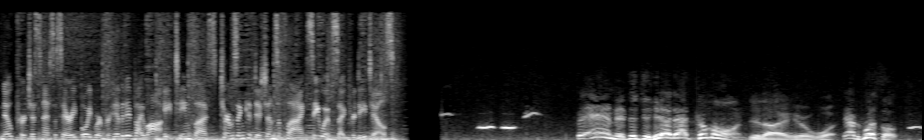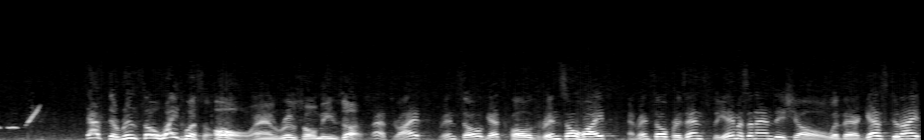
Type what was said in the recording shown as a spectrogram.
No purchase necessary. Void were prohibited by law. 18 plus. Terms and conditions apply. See website for details. Say, Andy, did you hear that? Come on. Did I hear what? That whistle. That's the Rinso White whistle. Oh, and Rinso means us. That's right. Rinso gets clothes Rinso White, and Rinso presents the Amos and Andy Show with their guest tonight,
